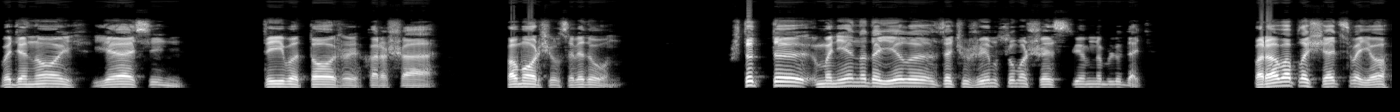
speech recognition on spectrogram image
водяной, ясень, ты его тоже хороша, — поморщился ведун. — Что-то мне надоело за чужим сумасшествием наблюдать. Пора воплощать свое.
